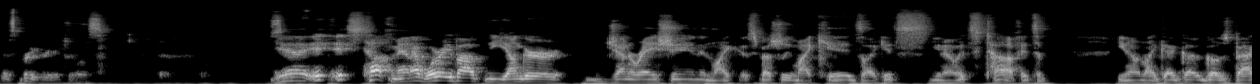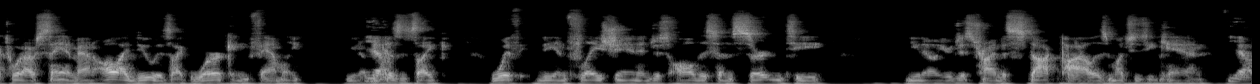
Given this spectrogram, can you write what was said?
It's pretty ridiculous. yeah. It, it's tough, man. I worry about the younger generation and like especially my kids. Like it's you know it's tough. It's a you know like it go- goes back to what I was saying, man. All I do is like work and family. You know Yeah. because it's like with the inflation and just all this uncertainty. You know, you're just trying to stockpile as much as you can. Yeah.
